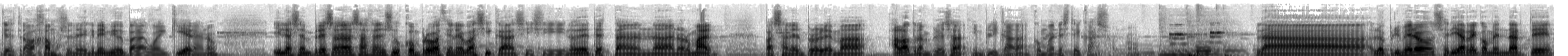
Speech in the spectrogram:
que trabajamos en el gremio y para cualquiera, ¿no? Y las empresas hacen sus comprobaciones básicas y si no detectan nada normal, pasan el problema a la otra empresa implicada, como en este caso. lo primero sería recomendarte,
